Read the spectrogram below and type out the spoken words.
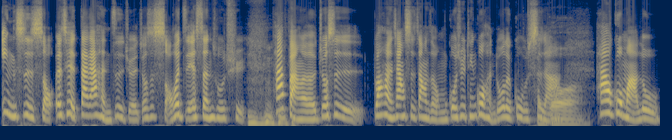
硬是手，而且大家很自觉，就是手会直接伸出去，他反而就是包含像是这样子，我们过去听过很多的故事啊，他要过马路，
